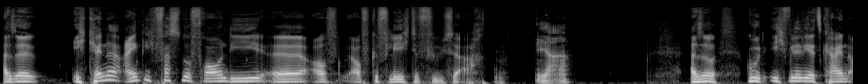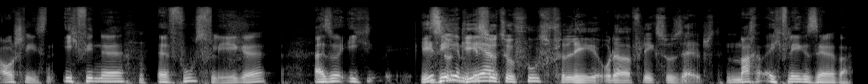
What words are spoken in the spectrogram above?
Also ich kenne eigentlich fast nur Frauen, die äh, auf, auf gepflegte Füße achten. Ja. Also gut, ich will jetzt keinen ausschließen. Ich finde äh, Fußpflege, also ich Gehst, sehe du, gehst mehr, du zur Fußpflege oder pflegst du selbst? mach, ich pflege selber.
